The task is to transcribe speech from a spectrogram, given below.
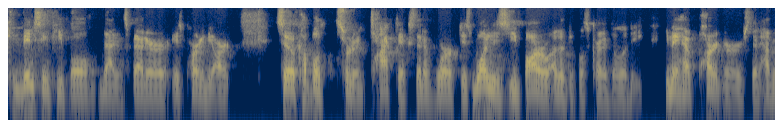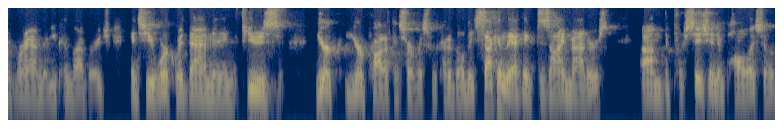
convincing people that it's better is part of the art. So a couple sort of tactics that have worked is one is you borrow other people's credibility. You may have partners that have a brand that you can leverage. And so you work with them and infuse your your product and service with credibility. Secondly, I think design matters um, the precision and polish of a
